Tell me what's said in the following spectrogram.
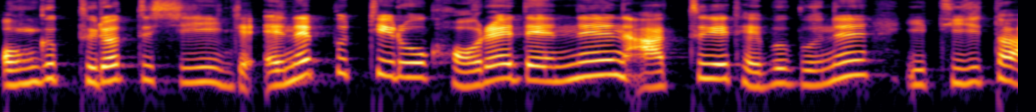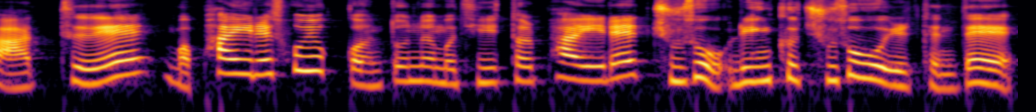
언급 드렸듯이 이제 NFT로 거래되는 아트의 대부분은 이 디지털 아트의 뭐 파일의 소유권 또는 뭐 디지털 파일의 주소, 링크 주소일 텐데,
